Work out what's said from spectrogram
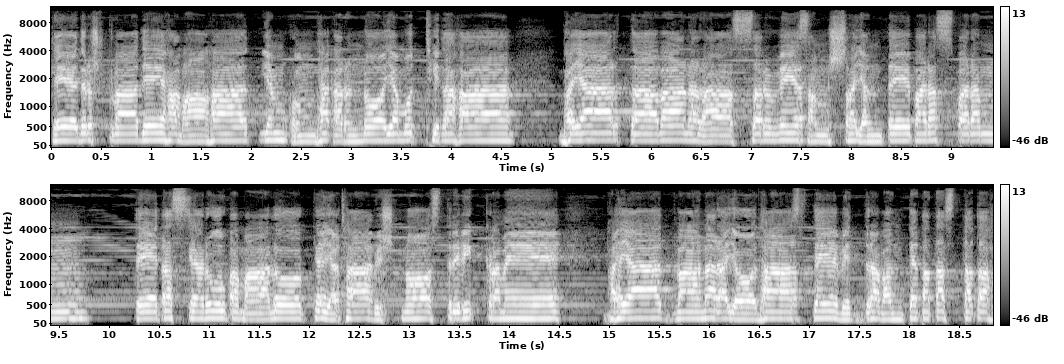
ते दृष्ट्वा देहमाहात्म्यम् कुम्भकर्णोऽयमुत्थितः। भयार्ता वानराः सर्वे संश्रयन्ते परस्परम्। ते तस्य रूपमालोक्य यथा विष्णोस्त्रिविक्रमे। भयाद्वानरयोधास्ते विद्रवन्त्य ततस्ततः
